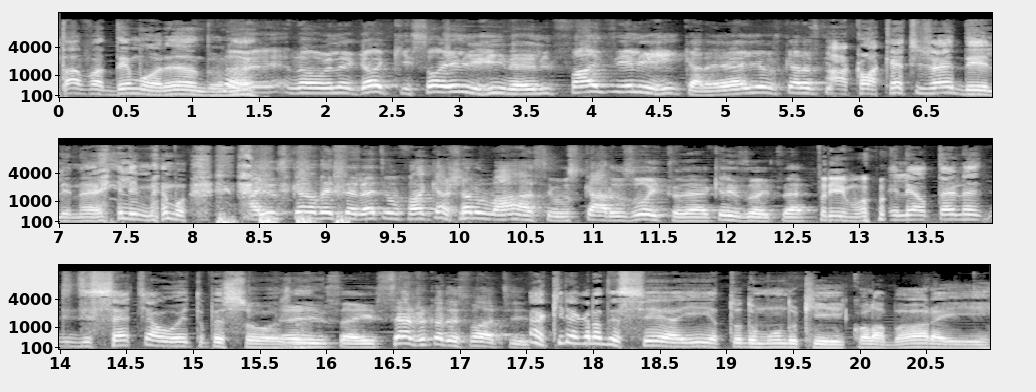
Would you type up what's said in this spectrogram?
tava demorando, Não, né? é- não, o legal é que só ele ri, né? Ele faz e ele ri, cara. E aí os caras. A claquete já é dele, né? Ele mesmo. Aí os caras da internet vão falar que acharam o máximo, os caras, os oito, né? Aqueles oito, né? Primo. Ele alterna de de sete a oito pessoas, É né? isso aí. Sérgio Codespote. Ah, queria agradecer aí a todo mundo que colabora e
